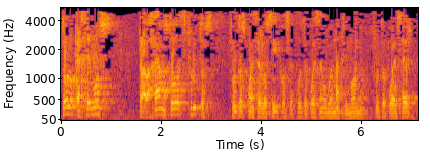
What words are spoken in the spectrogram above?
Todo lo que hacemos, trabajamos, todo es frutos. Frutos pueden ser los hijos, el fruto puede ser un buen matrimonio, el fruto puede ser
